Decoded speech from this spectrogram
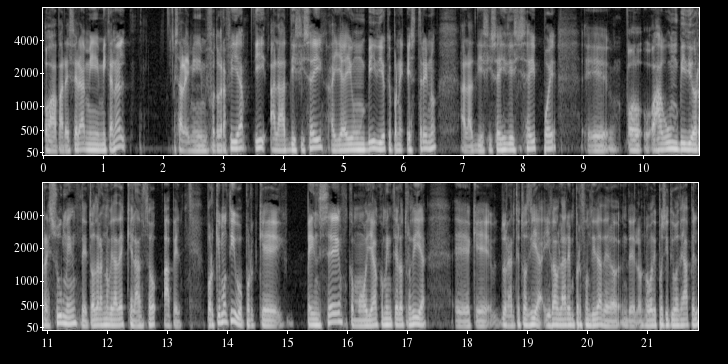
os aparecerá mi canal sale mi, mi, fotografía y a las 16, ahí hay un vídeo que pone estreno, a las 16 y 16 pues eh, os, hago un vídeo resumen de todas las novedades que lanzó Apple. ¿Por qué motivo? Porque pensé, como ya comenté el otro día, eh, que durante estos días iba a hablar en profundidad de, de, los nuevos dispositivos de Apple,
